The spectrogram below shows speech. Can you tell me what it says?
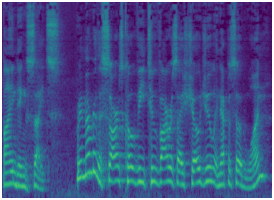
binding sites. Remember the SARS CoV 2 virus I showed you in episode 1?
